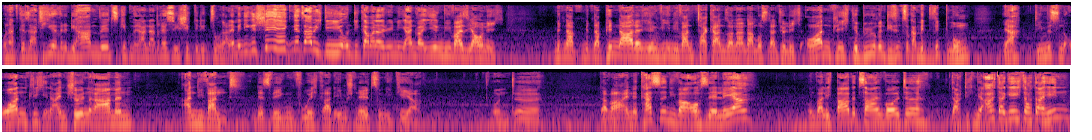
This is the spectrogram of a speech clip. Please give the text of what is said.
und hat gesagt, hier, wenn du die haben willst, gib mir deine Adresse, ich schicke dir die zu. Und dann hat er mir die geschickt, jetzt habe ich die. Und die kann man natürlich nicht einfach irgendwie, weiß ich auch nicht mit einer, mit einer Pinnnadel irgendwie in die Wand tackern, sondern da muss natürlich ordentlich Gebühren, die sind sogar mit Widmung, ja, die müssen ordentlich in einen schönen Rahmen an die Wand. Deswegen fuhr ich gerade eben schnell zum Ikea. Und äh, da war eine Kasse, die war auch sehr leer. Und weil ich bar bezahlen wollte, dachte ich mir, ach, da gehe ich doch dahin.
